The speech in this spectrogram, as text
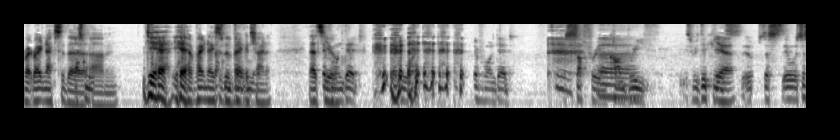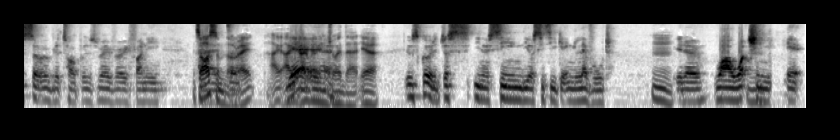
right right next to the um, yeah yeah right next to the Bank dead, China. That's you. Everyone you. dead. Everyone, everyone dead. Suffering, can't breathe. It's ridiculous. It was just. It was just so over the top. It was very, very funny. It's awesome And, though, uh, right? I I, yeah, I really yeah. enjoyed that. Yeah. it was good just you know seeing your city getting leveled Hmm. you know while watching it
